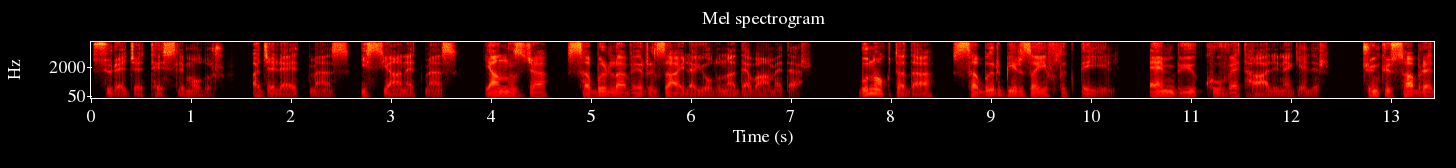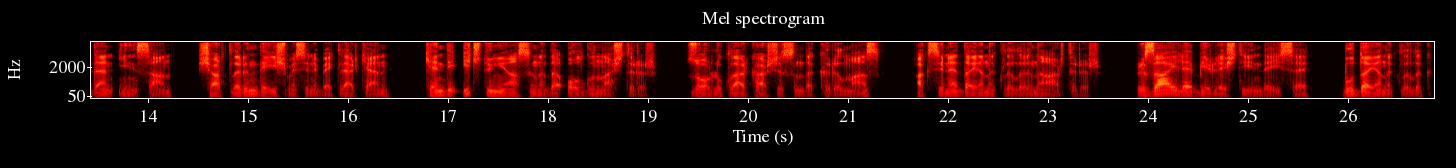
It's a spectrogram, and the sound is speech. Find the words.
sürece teslim olur. Acele etmez, isyan etmez. Yalnızca sabırla ve rızayla yoluna devam eder. Bu noktada sabır bir zayıflık değil, en büyük kuvvet haline gelir. Çünkü sabreden insan şartların değişmesini beklerken kendi iç dünyasını da olgunlaştırır. Zorluklar karşısında kırılmaz, aksine dayanıklılığını artırır. Rıza ile birleştiğinde ise bu dayanıklılık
